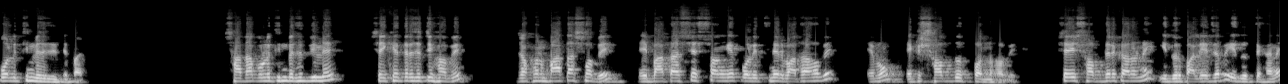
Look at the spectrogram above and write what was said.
পলিথিন বেঁধে দিতে পারি। সাদা পলিথিন বেঁধে দিলে সেই ক্ষেত্রে যেটি হবে, যখন বাতাস হবে, এই বাতাসের সঙ্গে পলিথিনের বাধা হবে এবং একটি শব্দ উৎপন্ন হবে। সেই শব্দের কারণে ইঁদুর পালিয়ে যাবে, ইঁদুর সেখানে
